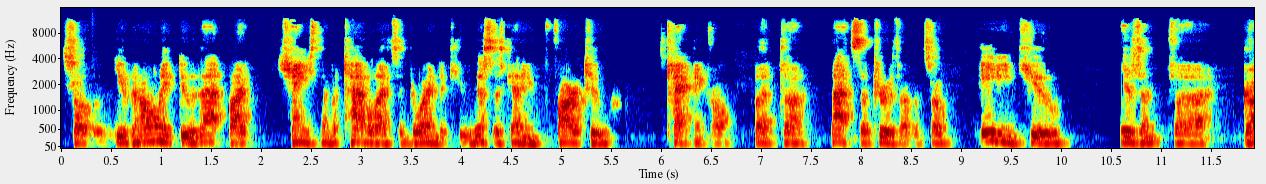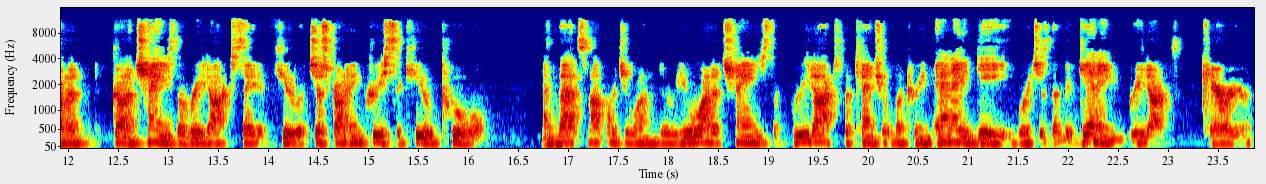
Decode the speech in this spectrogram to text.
So you can only do that by changing the metabolites that go into Q. This is getting far too technical, but uh, that's the truth of it. So eating Q isn't uh, going to going to change the redox state of Q. It's just going to increase the Q pool. And that's not what you want to do. You want to change the redox potential between NAD, which is the beginning redox carrier,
